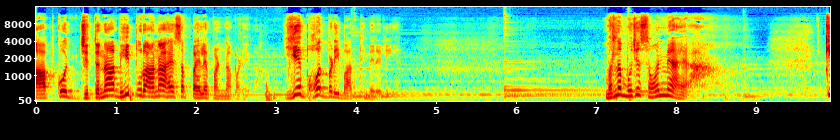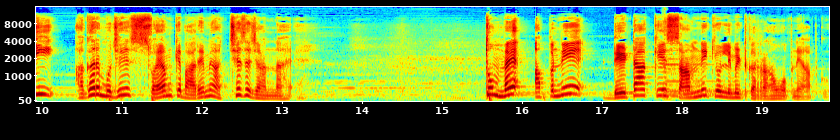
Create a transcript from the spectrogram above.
आपको जितना भी पुराना है सब पहले पढ़ना पड़ेगा। यह बहुत बड़ी बात थी मेरे लिए। मतलब मुझे समझ में आया कि अगर मुझे स्वयं के बारे में अच्छे से जानना है तो मैं अपने डेटा के सामने क्यों लिमिट कर रहा हूँ अपने आप को?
